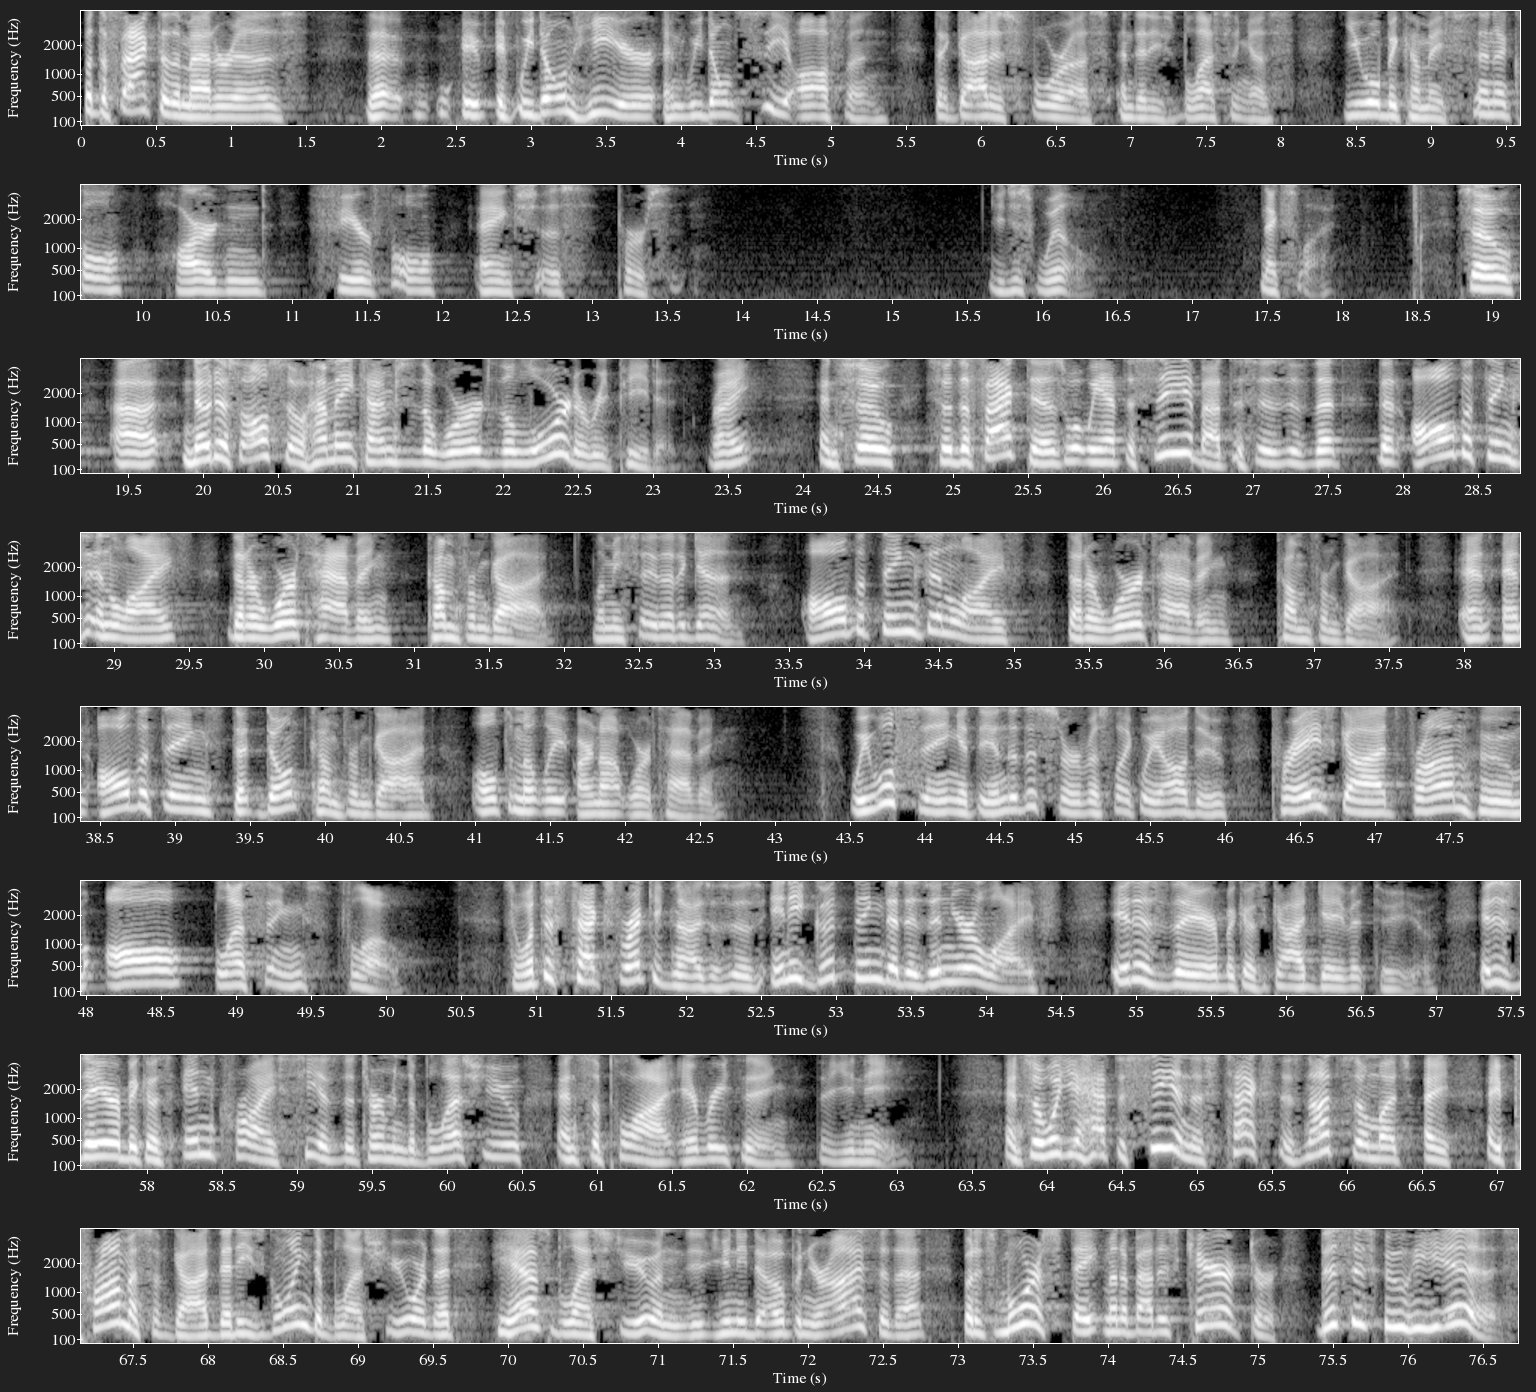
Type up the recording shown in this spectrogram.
But the fact of the matter is, that if, if we don't hear and we don't see often that God is for us and that He's blessing us, you will become a cynical, hardened, fearful, anxious person. You just will. Next slide. So uh, notice also how many times the words the Lord are repeated, right? And so, so the fact is, what we have to see about this is, is that, that all the things in life that are worth having come from God. Let me say that again. All the things in life that are worth having come from God. And, and all the things that don't come from God ultimately are not worth having. We will sing at the end of the service, like we all do, praise God from whom all blessings flow. So what this text recognizes is any good thing that is in your life, it is there because God gave it to you. It is there because in Christ, He is determined to bless you and supply everything that you need. And so what you have to see in this text is not so much a, a promise of God that He's going to bless you or that He has blessed you and you need to open your eyes to that, but it's more a statement about His character. This is who He is.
